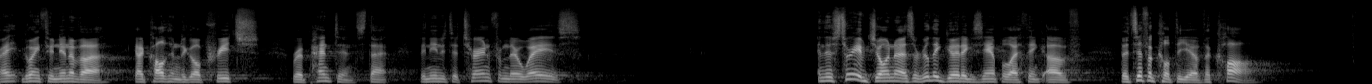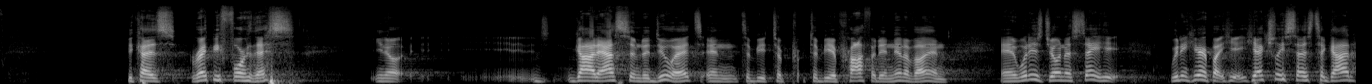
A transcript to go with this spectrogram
right? Going through Nineveh God called him to go preach repentance, that they needed to turn from their ways. And the story of Jonah is a really good example, I think, of the difficulty of the call. Because right before this, you know, God asks him to do it and to be, to, to be a prophet in Nineveh. And, and what does Jonah say? He, we didn't hear it, but he, he actually says to God,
